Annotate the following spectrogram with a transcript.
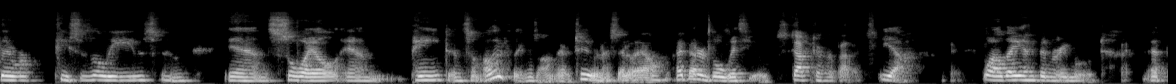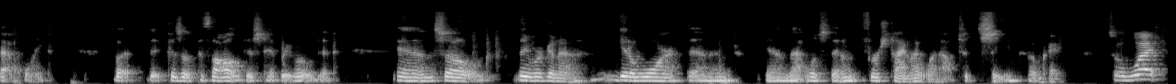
there were pieces of leaves and, and soil and paint and some other things on there too. And I said, well, I better go with you. Stuck to her buttocks. Yeah. Okay. Well, they had been removed at that point, but because the pathologist had removed it. And so they were going to get a warrant then. And, and that was then first time I went out to the scene. Okay. So what,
